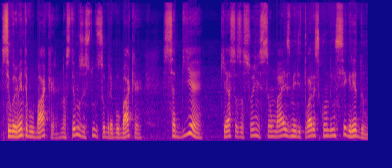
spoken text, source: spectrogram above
Seguramente Abu Bakr, nós temos um estudo sobre Abu Bakr, sabia que essas ações são mais meritórias quando em segredo.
